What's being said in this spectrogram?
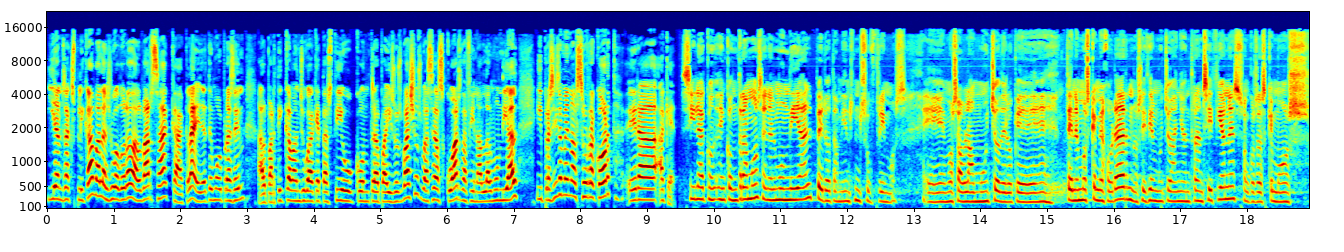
i ens explicava la jugadora del Barça que, clar, ella té molt present el partit que van jugar aquest estiu contra Països Baixos va ser els quarts de final del Mundial i precisament el seu record era aquest. Sí, la encontramos en el Mundial, pero también sufrimos. Eh, hemos hablado mucho de lo que tenemos que mejorar mejorar, nos hicieron mucho daño en transiciones, son cosas que hemos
